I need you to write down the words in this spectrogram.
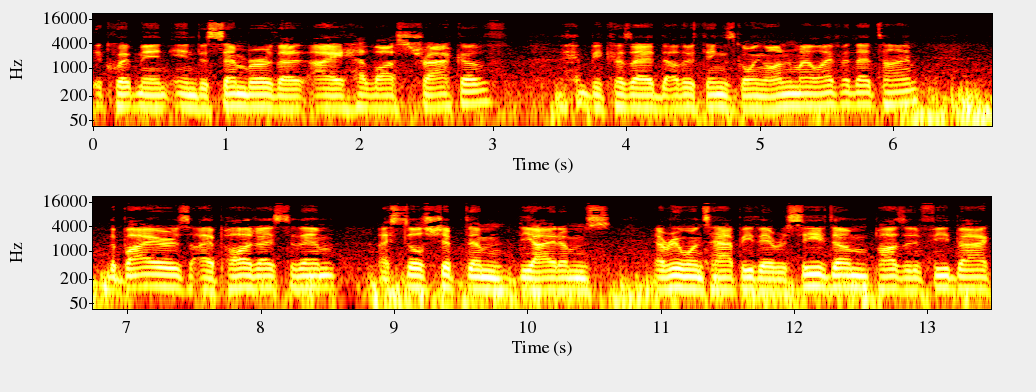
equipment in December that I had lost track of. because I had other things going on in my life at that time. The buyers, I apologize to them. I still shipped them the items. Everyone's happy. They received them. Positive feedback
